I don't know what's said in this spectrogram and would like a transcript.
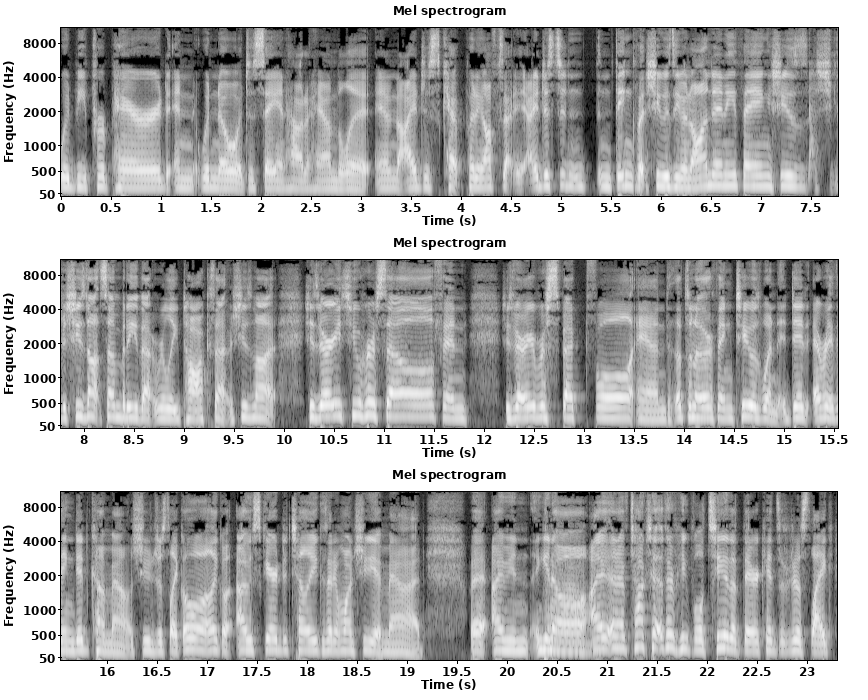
would be prepared and would know what to say and how to handle it. And I just kept putting off. I, I just didn't, think that she was even on to anything. She's she, she's not somebody that really talks. That she's not. She's very to herself and she's very respectful. And that's another thing too is when it did everything did come out. She was just like, oh, like I was scared to tell you because I didn't want you to get mad. But I mean, you know, I and I've talked to other people too that their kids are just like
